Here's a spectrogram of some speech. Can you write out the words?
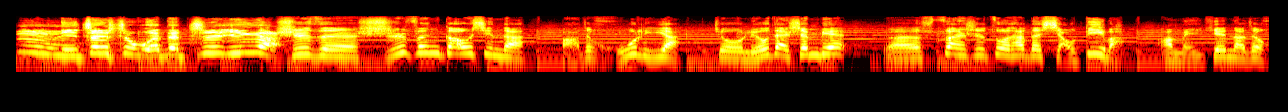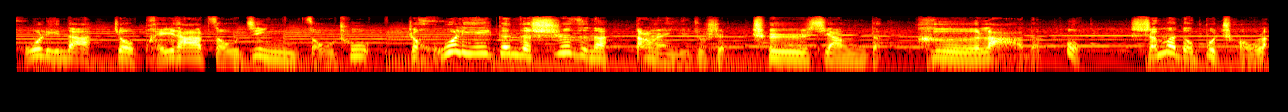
嗯，你真是我的知音啊！”狮子十分高兴的把这个狐狸呀就留在身边，呃，算是做他的小弟吧。啊，每天呢，这狐狸呢就陪他走进走出。这狐狸跟着狮子呢，当然也就是吃香的喝辣的哦，什么都不愁了。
